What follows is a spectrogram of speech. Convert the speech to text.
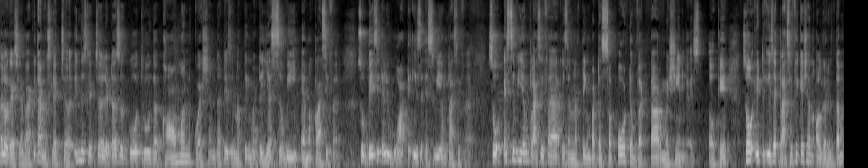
Hello guys, we are back with our next lecture. In this lecture, let us go through the common question that is nothing but a SVM classifier. So basically what is SVM classifier? So SVM classifier is nothing but a support vector machine guys. Okay. So it is a classification algorithm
